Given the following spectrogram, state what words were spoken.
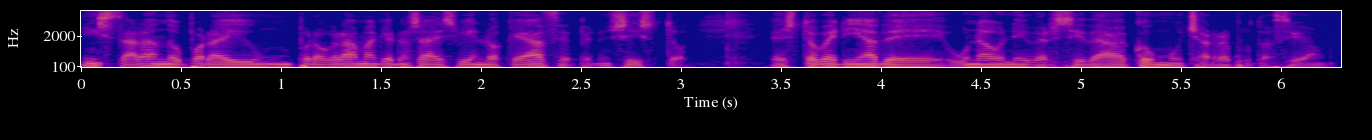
instalando por ahí un programa que no sabes bien lo que hace, pero insisto, esto venía de una universidad con mucha reputación.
